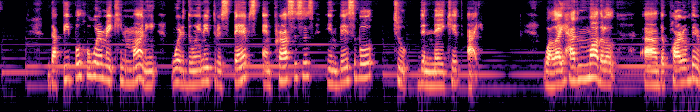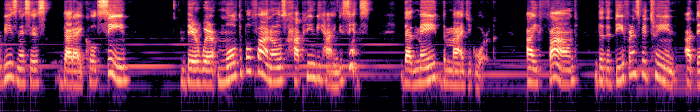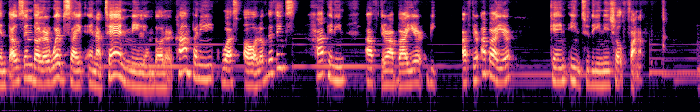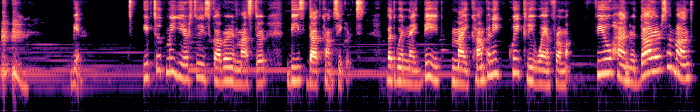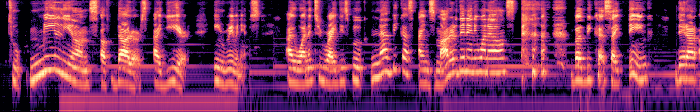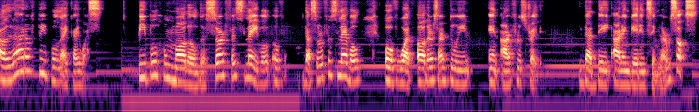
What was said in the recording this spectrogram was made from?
The people who were making money were doing it through steps and processes invisible to the naked eye. While I had modeled uh, the part of their businesses that I could see, there were multiple funnels happening behind the scenes that made the magic work. I found that the difference between a $10,000 website and a $10 million company was all of the things happening after a buyer be, after a buyer came into the initial funnel. Bien. It took me years to discover and master these dot com secrets. But when I did, my company quickly went from a few hundred dollars a month to millions of dollars a year in revenues. I wanted to write this book not because I'm smarter than anyone else, but because I think there are a lot of people like I was. People who model the surface level of the surface level of what others are doing and are frustrated that they aren't getting similar results.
